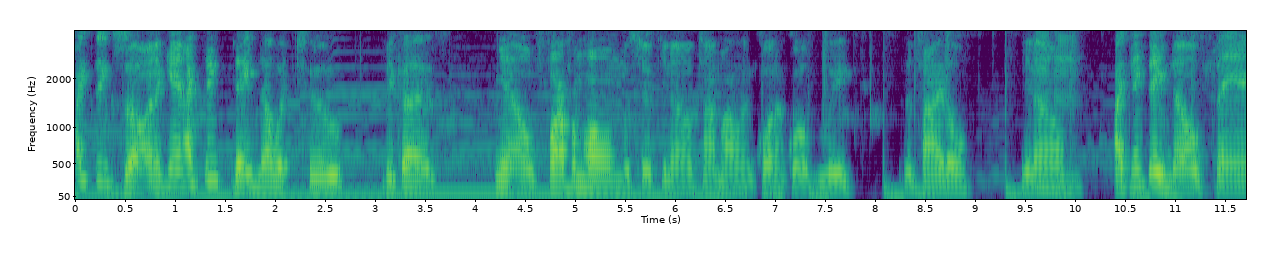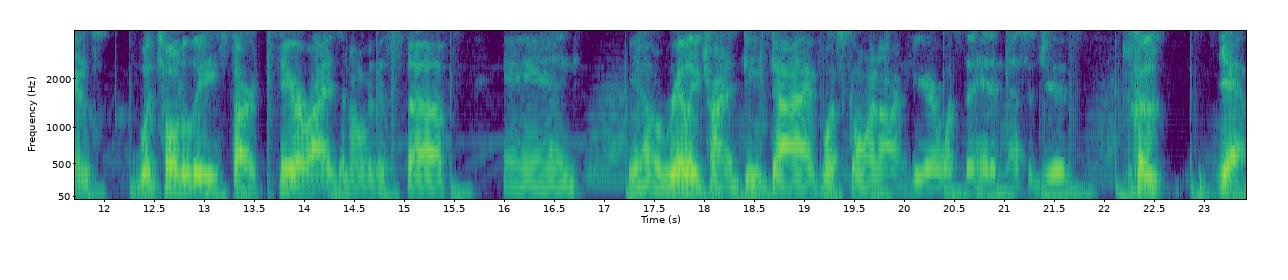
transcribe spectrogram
I, I, I think so, and again, I think they know it too because you know, Far From Home was just you know Tom Holland quote unquote leaked the title. You know, mm-hmm. I think they know fans would totally start theorizing over this stuff and you know, really trying to deep dive what's going on here, what's the hidden messages. Because, yeah,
